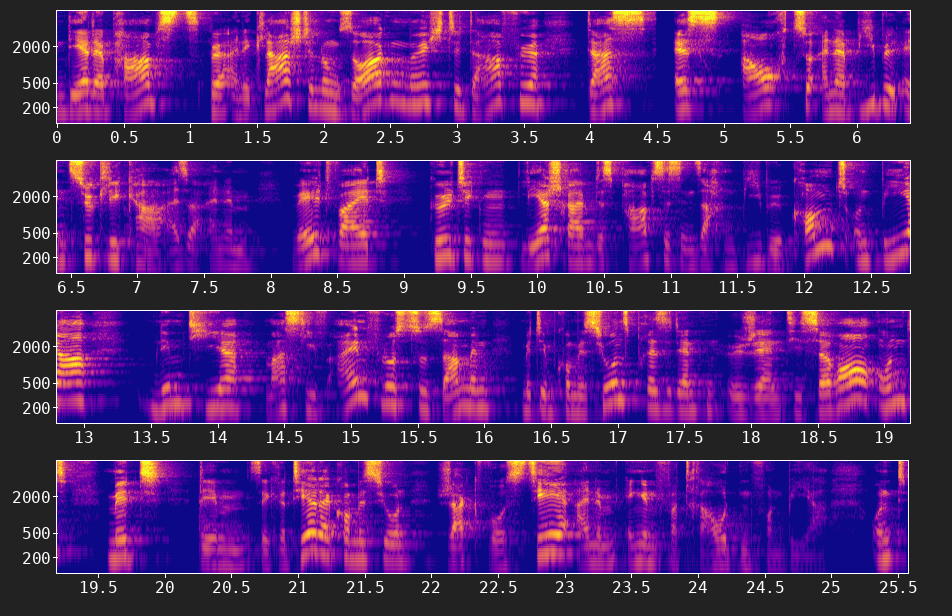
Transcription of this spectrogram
in der der Papst für eine Klarstellung sorgen möchte, dafür, dass es auch zu einer Bibelenzyklika, also einem weltweit gültigen Lehrschreiben des Papstes in Sachen Bibel kommt. Und Bea nimmt hier massiv Einfluss zusammen mit dem Kommissionspräsidenten Eugène Tisserand und mit dem Sekretär der Kommission Jacques Vosté, einem engen Vertrauten von Bea. Und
